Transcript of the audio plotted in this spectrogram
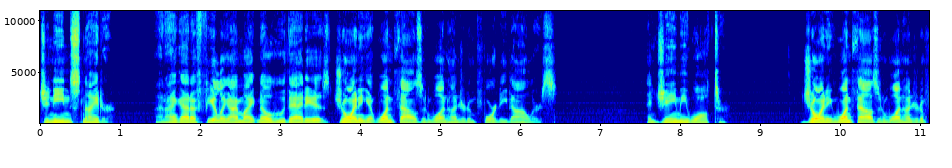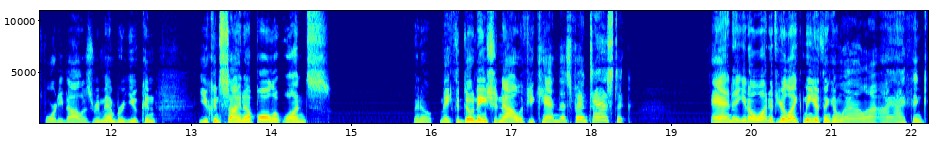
Janine Snyder. And I got a feeling I might know who that is, joining at $1,140. And Jamie Walter joining $1,140. Remember, you can you can sign up all at once. You know, make the donation now if you can. That's fantastic. And you know what? If you're like me, you're thinking, well, I, I think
